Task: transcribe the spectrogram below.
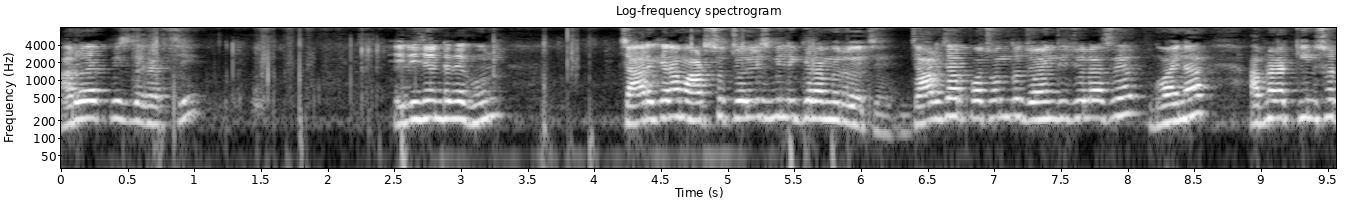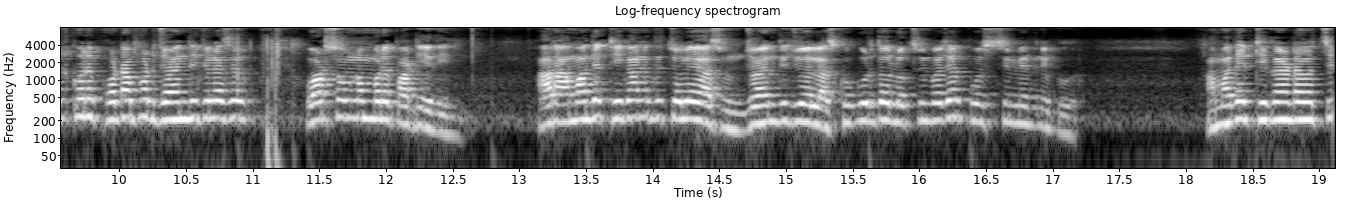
আরও এক পিস দেখাচ্ছি। এই ডিজাইনটা দেখুন চার গ্রাম আটশো চল্লিশ মিলিগ্রামে রয়েছে। যার যার পছন্দ জয়ন্তী জুয়েলার্সের গয়না, আপনারা স্ক্রিনশট করে ফটাফট জয়ন্তী জুয়েলার্সের হোয়াটসঅ্যাপ নম্বরে পাঠিয়ে দিন। আর আমাদের ঠিকানাতে চলে আসুন, জয়ন্তী জুয়েলার্স, কুকুরদহ, লক্ষ্মীবাজার, পশ্চিম মেদিনীপুর। আমাদের ঠিকানাটা হচ্ছে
